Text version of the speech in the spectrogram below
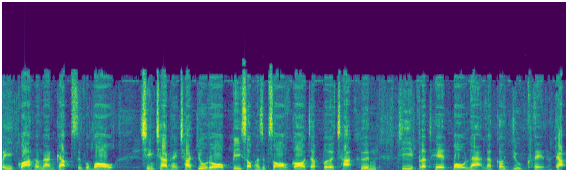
ปีกว่าเท่านั้นครับศึกฟุตบอลชิงแชมป์แห่งชาติยุโรปปี 2012 ก็จะเปิดฉากขึ้นที่ประเทศโปแลนด์แล้วก็ยูเครนนะครับ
